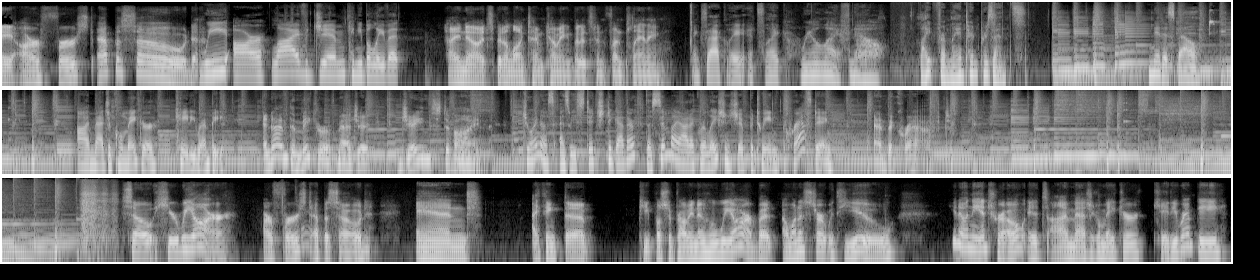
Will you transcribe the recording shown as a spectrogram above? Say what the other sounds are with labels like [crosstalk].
Yay, our first episode. We are live, Jim. Can you believe it? I know it's been a long time coming, but it's been fun planning. Exactly. It's like real life now. Light from Lantern presents Knit a Spell. I'm Magical Maker, Katie Rempe. And I'm the maker of magic, James Devine. Join us as we stitch together the symbiotic relationship between crafting And the craft. So here we are, our first episode, and I think the people should probably know who we are, but I want to start with you. You know, in the intro, it's I'm Magical Maker Katie Rempe.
